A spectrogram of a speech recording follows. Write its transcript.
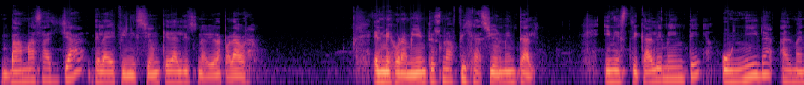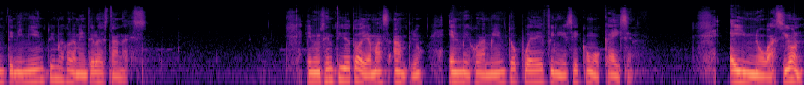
va más allá de la definición que da el diccionario de la palabra. El mejoramiento es una fijación mental, inextricablemente unida al mantenimiento y mejoramiento de los estándares. En un sentido todavía más amplio, el mejoramiento puede definirse como Kaizen e innovación,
